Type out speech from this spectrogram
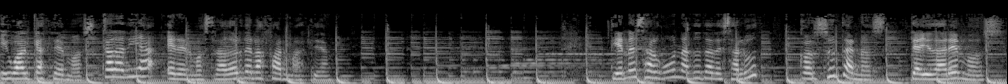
Igual que hacemos cada día en el mostrador de la farmacia. ¿Tienes alguna duda de salud? Consúltanos, te ayudaremos.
